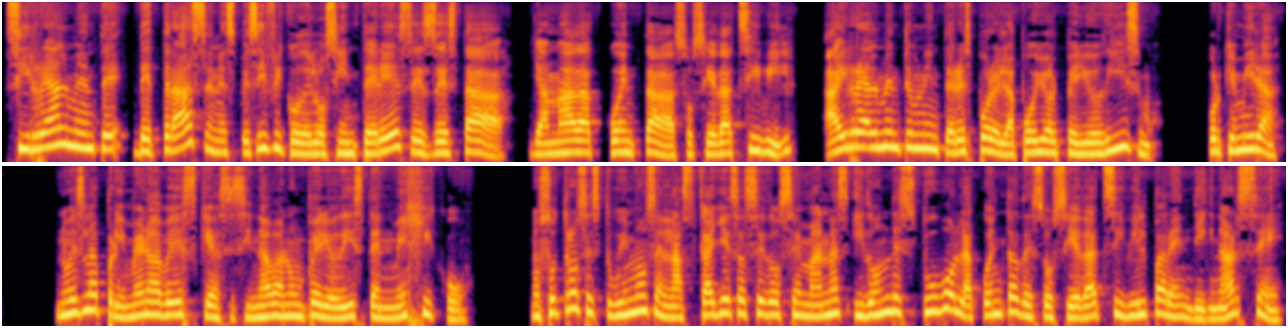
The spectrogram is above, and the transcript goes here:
si realmente detrás en específico de los intereses de esta llamada cuenta sociedad civil, hay realmente un interés por el apoyo al periodismo. Porque mira, no es la primera vez que asesinaban a un periodista en México. Nosotros estuvimos en las calles hace dos semanas y ¿dónde estuvo la cuenta de sociedad civil para indignarse?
